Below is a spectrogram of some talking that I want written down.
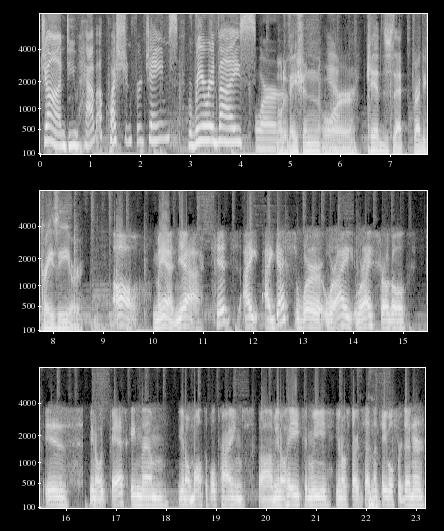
John, do you have a question for James? Career advice or Motivation or kids that drive you crazy or... Oh man, yeah. Kids, I I guess where where I where I struggle is you know asking them you know multiple times. Um, you know, hey, can we you know start setting the table for dinner?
